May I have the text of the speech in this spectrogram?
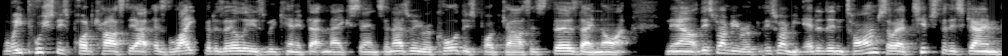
We push this podcast out as late but as early as we can, if that makes sense. And as we record this podcast, it's Thursday night. Now, this won't be this won't be edited in time, so our tips for this game,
